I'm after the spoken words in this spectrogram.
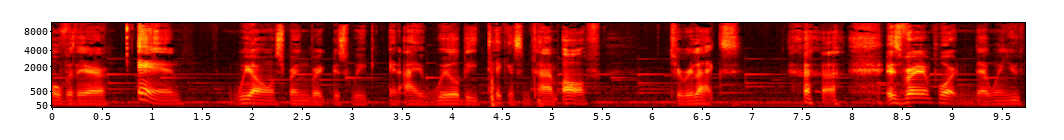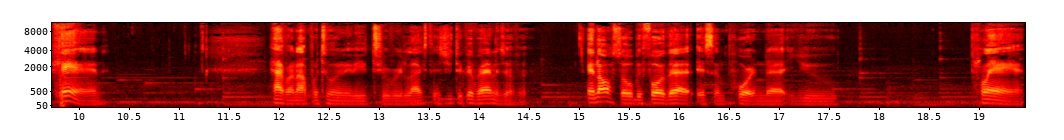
over there. And we are on spring break this week, and I will be taking some time off to relax. it's very important that when you can have an opportunity to relax, that you take advantage of it. And also, before that, it's important that you plan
